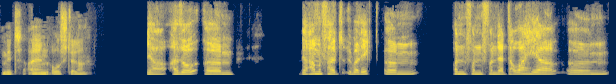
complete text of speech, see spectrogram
mit allen Ausstellern. Ja, also ähm, wir haben uns halt überlegt, ähm, von, von, von der Dauer her ähm,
